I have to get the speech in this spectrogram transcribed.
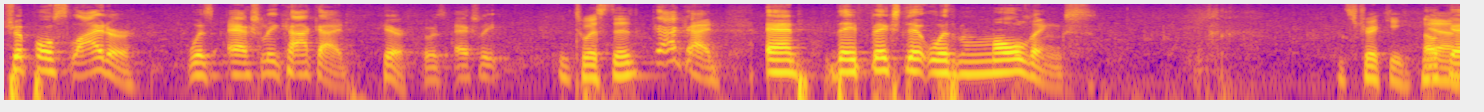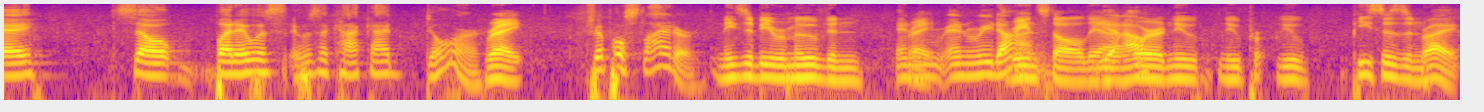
triple slider was actually cockeyed. Here, it was actually Twisted. cockeyed. And they fixed it with moldings. It's tricky. Yeah. Okay. So, but it was it was a cockeyed door, Right. Triple slider, needs to be removed and, and right. and redone, reinstalled. Yeah. You know? Or new new new pieces and right.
